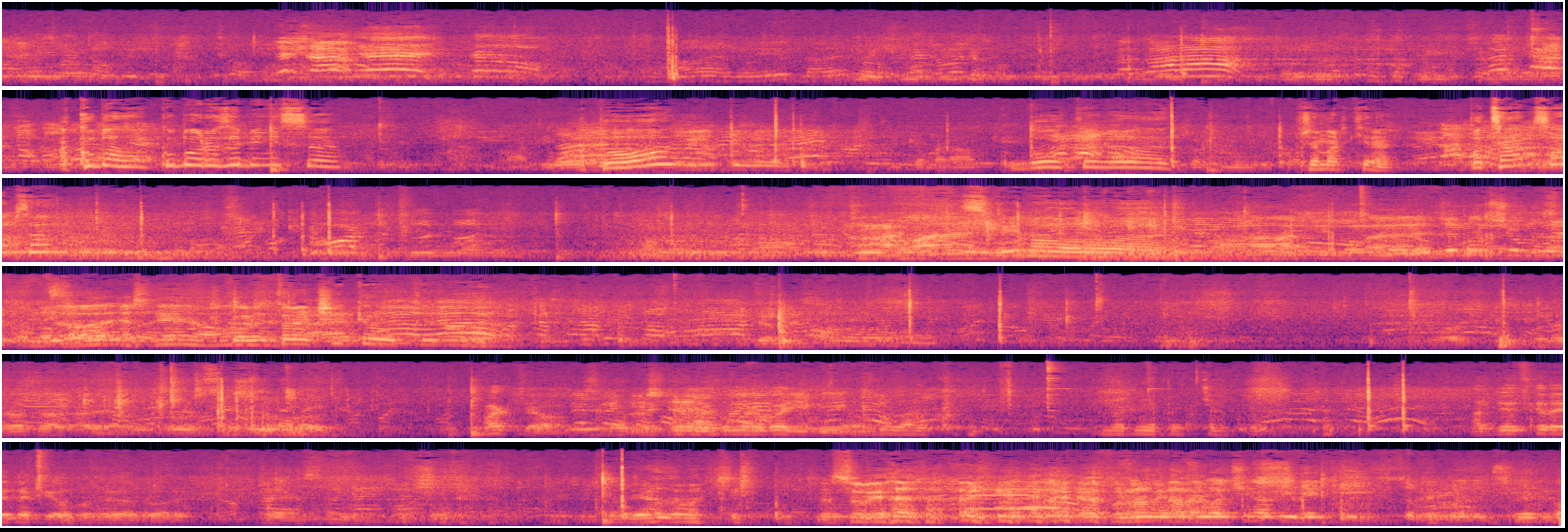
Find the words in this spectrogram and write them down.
A Kuba, Kubo, rozeběni se. A po? Kubo, ty vole. Dobře, Martine. Pojď sám, sám, sám. Hezky, vole, vole. A ty vole. Jo, jasně, no. Škoda, že to nečekal, ty vole. Fakt jo. Ještě nějakou nevadí mi, jo. Marně, Peťo. A vždycky tady taky obořador. To jsou vě... Tlačí na ty děti, co by měli přijít.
